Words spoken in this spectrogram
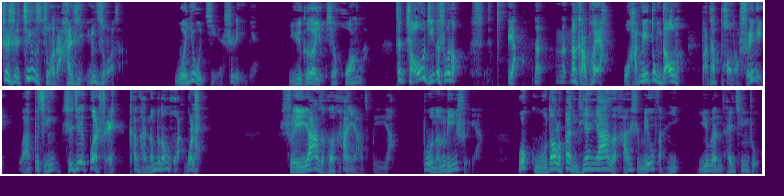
这是金子做的还是银子做的？我又解释了一遍。于哥有些慌了，他着急的说道：“哎呀，那那那赶快呀！我还没动刀呢，把它泡到水里啊！不行，直接灌水，看看能不能缓过来。”水鸭子和旱鸭子不一样，不能离水呀。我鼓捣了半天，鸭子还是没有反应。一问才清楚，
